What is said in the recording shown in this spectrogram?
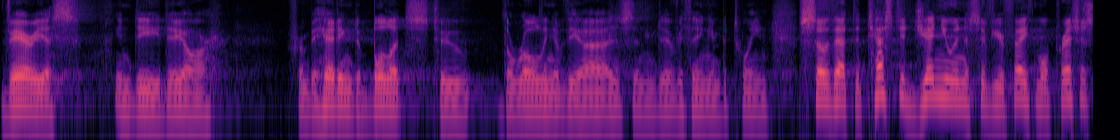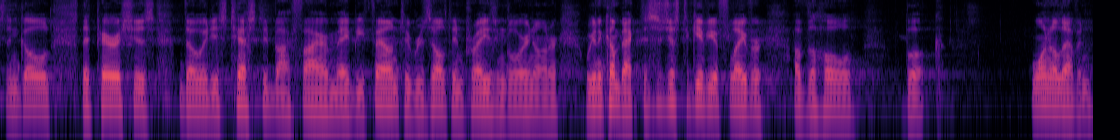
Various, indeed, they are from beheading to bullets to the rolling of the eyes and everything in between, so that the tested genuineness of your faith, more precious than gold that perishes, though it is tested by fire, may be found to result in praise and glory and honor. We're going to come back. This is just to give you a flavor of the whole book. 111.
